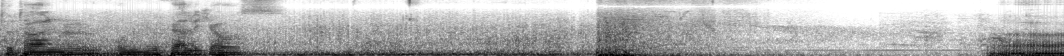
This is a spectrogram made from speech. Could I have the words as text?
total ungefährlich aus. Äh.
